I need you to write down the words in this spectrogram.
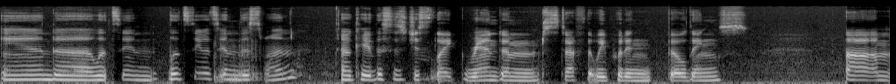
And uh, let's in let's see what's in this one. Okay, this is just like random stuff that we put in buildings. Um,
